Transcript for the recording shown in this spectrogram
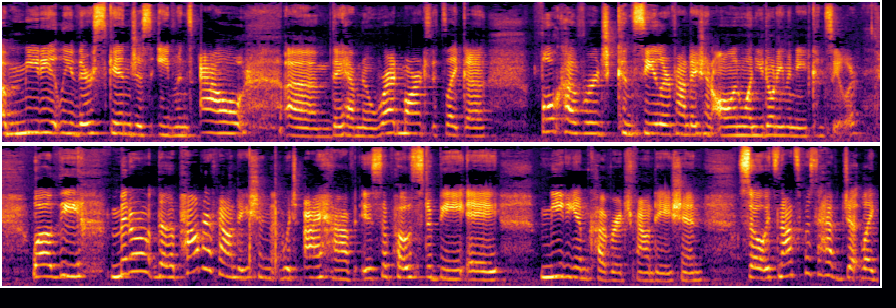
immediately their skin just evens out. Um, they have no red marks. It's like a full coverage concealer foundation all in one. You don't even need concealer. Well, the mineral, the powder foundation, which I have, is supposed to be a medium coverage foundation. So it's not supposed to have just like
